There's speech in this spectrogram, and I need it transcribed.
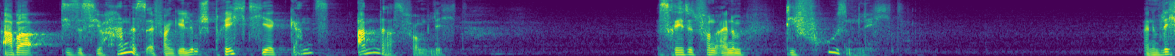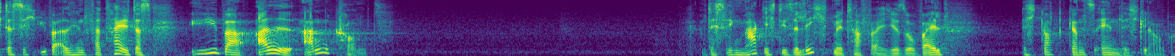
Aber dieses Johannesevangelium spricht hier ganz anders vom Licht. Es redet von einem diffusen Licht. Einem Licht, das sich überall hin verteilt, das überall ankommt. Und deswegen mag ich diese Lichtmetapher hier so, weil ich Gott ganz ähnlich glaube.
